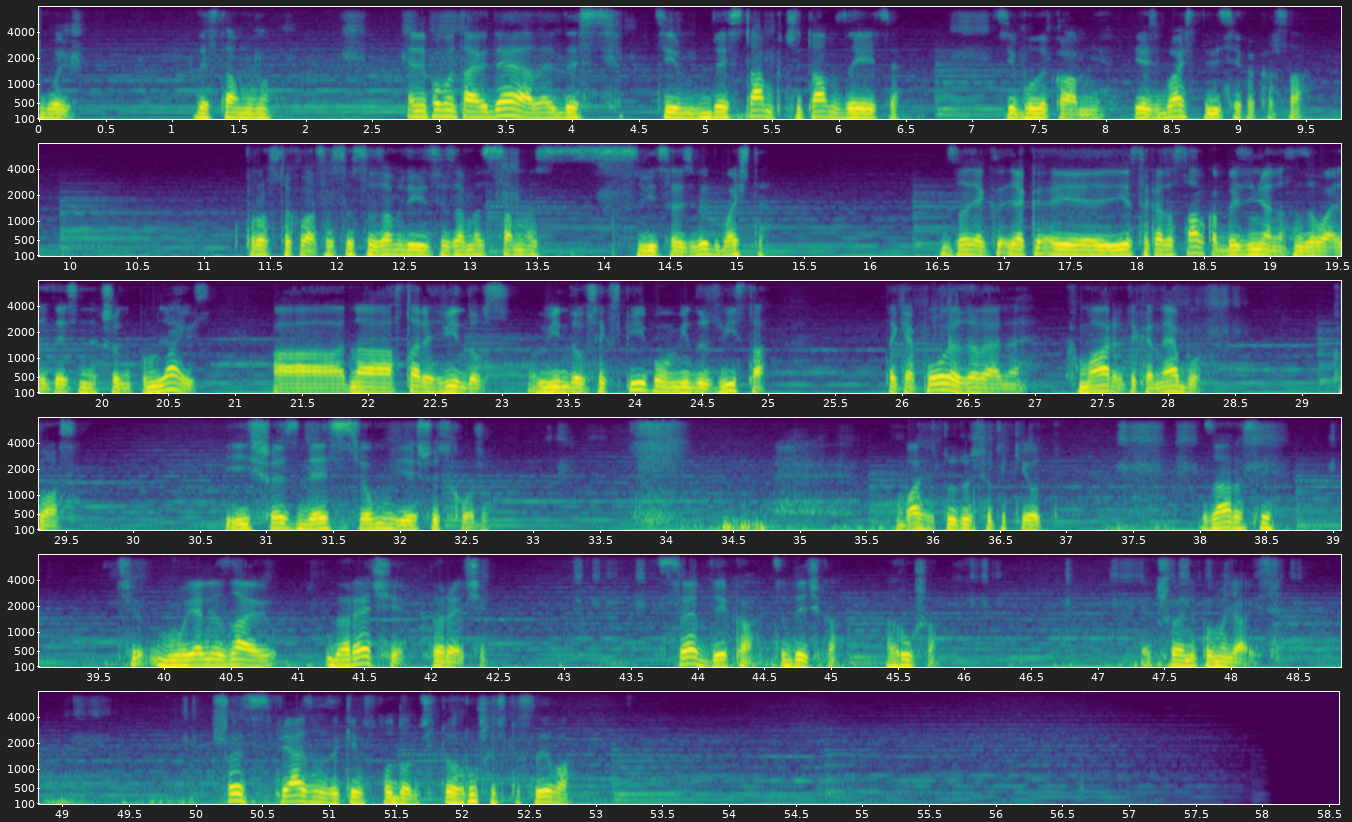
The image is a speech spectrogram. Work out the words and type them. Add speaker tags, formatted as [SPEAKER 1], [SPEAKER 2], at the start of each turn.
[SPEAKER 1] Двоє. Десь там воно. Я не пам'ятаю де, але десь, ці, десь там чи там, здається, ці були камні. Ось бачите, дивіться, яка краса. Просто клас. Ось саме дивіться, саме, саме звідси ось вид, бачите? Як, як, е, є така заставка, безім'я нас називається, десь, якщо не помиляюсь. А на старих Windows, Windows XP, Windows Vista, таке поле зелене, хмари, таке небо. Клас. І щось десь в цьому є щось схоже. Бачите, тут ось такі от зарослі. Чи, ну я не знаю, до речі, до речі, це дика, це дичка, груша. Якщо я не помиляюсь. Щось зв'язане з якимсь плодом, чи то груша, чи то слива.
